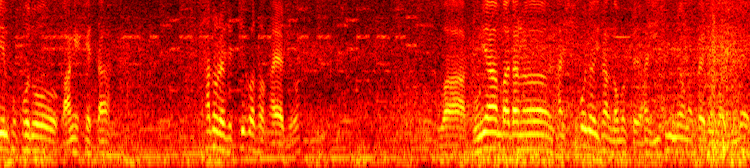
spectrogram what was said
미인 폭포도 망했겠다. 파도라도 찍어서 가야죠. 와, 동해안 바다는 한 15년 이상 넘었어요. 한 20년 가까이 된 것 같은데.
